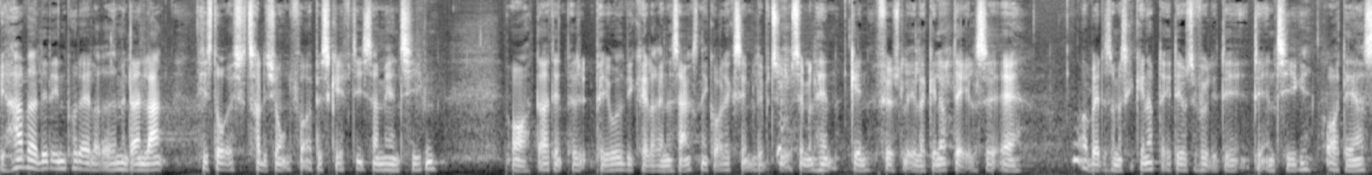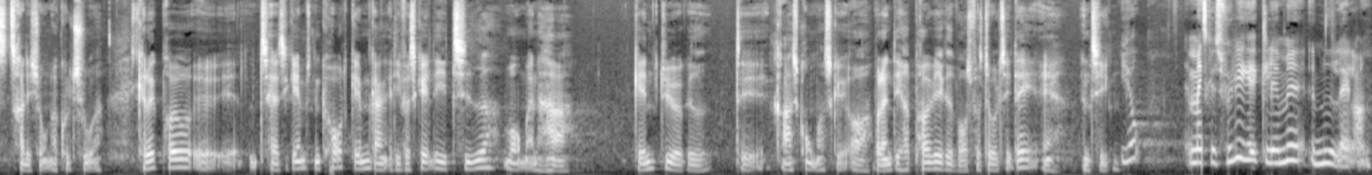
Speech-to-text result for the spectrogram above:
Vi har været lidt inde på det allerede, men der er en lang historisk tradition for at beskæftige sig med antikken. Og der er den periode, vi kalder renaissancen et godt eksempel. Det betyder simpelthen genfødsel eller genopdagelse af og hvad det så man skal genopdage, det er jo selvfølgelig det, det antikke og deres tradition og kultur. Kan du ikke prøve at øh, tage os igennem en kort gennemgang af de forskellige tider, hvor man har gendyrket det græskromerske, og hvordan det har påvirket vores forståelse i dag af antikken? Jo, man skal selvfølgelig ikke glemme middelalderen,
